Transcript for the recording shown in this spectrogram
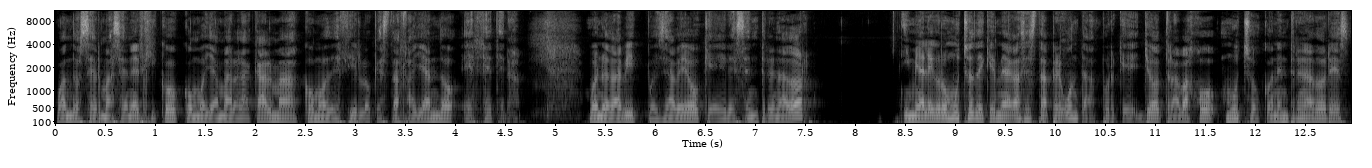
cuándo ser más enérgico, cómo llamar a la calma, cómo decir lo que está fallando, etc. Bueno, David, pues ya veo que eres entrenador y me alegro mucho de que me hagas esta pregunta, porque yo trabajo mucho con entrenadores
